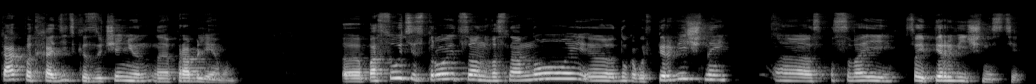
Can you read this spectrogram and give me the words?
Как подходить к изучению э, проблемы. Э, по сути, строится он в основной, э, ну, как бы в первичной э, своей, своей первичности,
